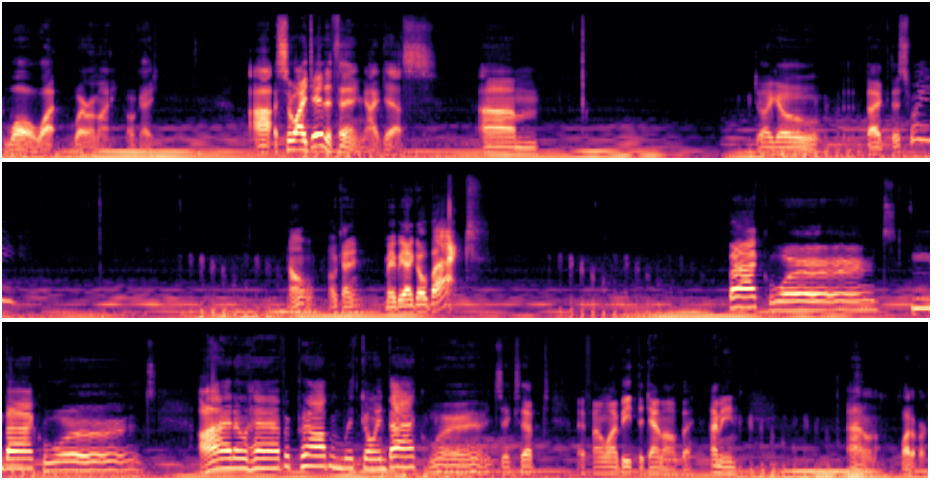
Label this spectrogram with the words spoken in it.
Whoa, what? Where am I? Okay. Uh, so I did a thing, I guess. Um... Do I go back this way? No? Okay. Maybe I go back. Backwards, backwards. I don't have a problem with going backwards, except if I want to beat the demo, but I mean, I don't know, whatever.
